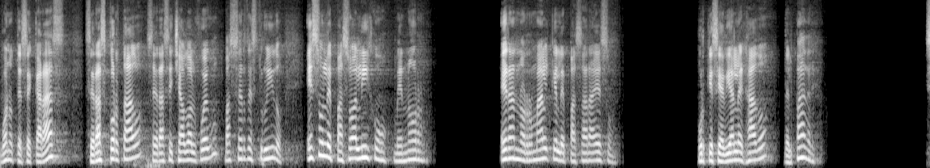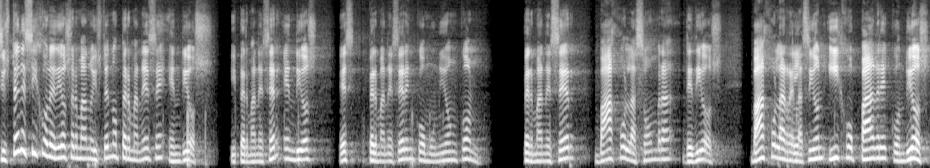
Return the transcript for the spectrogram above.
bueno, te secarás, serás cortado, serás echado al fuego, vas a ser destruido. Eso le pasó al hijo menor. Era normal que le pasara eso, porque se había alejado del Padre. Si usted es hijo de Dios, hermano, y usted no permanece en Dios, y permanecer en Dios es permanecer en comunión con, permanecer bajo la sombra de Dios, bajo la relación hijo-padre con Dios.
